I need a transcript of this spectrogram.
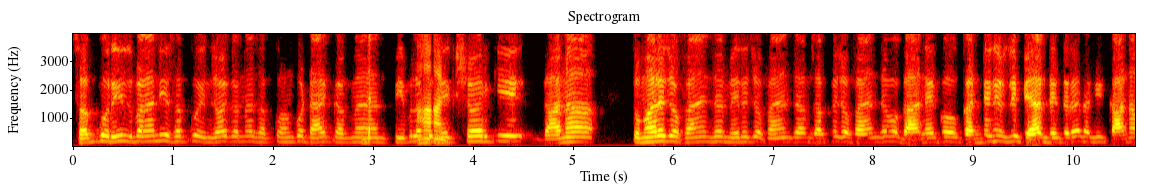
सबको रील्स बनानी है सबको एंजॉय करना है सबको हमको टैग करना है। People have to. Make sure कि गाना तुम्हारे जो फैंस हैं मेरे जो फैंस हैं हम सबके जो फैंस हैं वो गाने को कंटिन्यूसली प्यार देते रहे ताकि गाना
